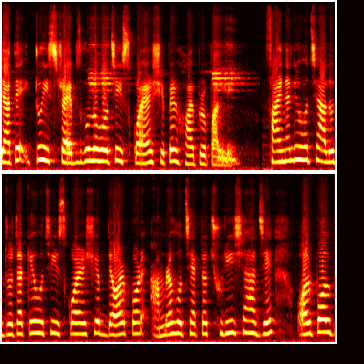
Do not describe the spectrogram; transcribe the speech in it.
যাতে একটু স্ট্রাইপসগুলো হচ্ছে স্কোয়ার শেপের হয় প্রপারলি ফাইনালি হচ্ছে আলুর ডোটাকে হচ্ছে স্কোয়ার শেপ দেওয়ার পর আমরা হচ্ছে একটা ছুরির সাহায্যে অল্প অল্প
